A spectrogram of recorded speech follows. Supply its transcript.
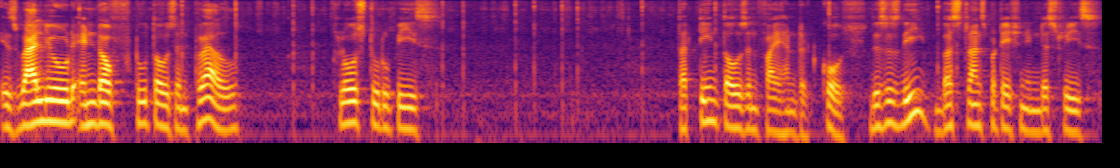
is valued end of 2012 close to rupees 13,500 crores. This is the bus transportation industry's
